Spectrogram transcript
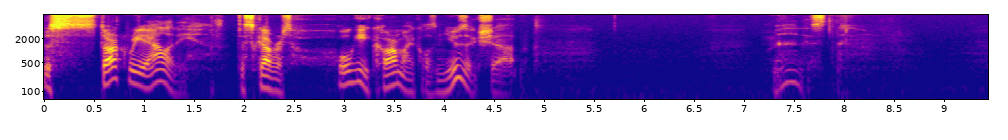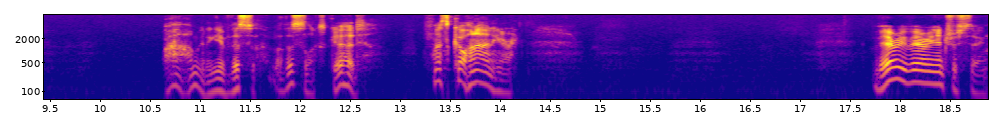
The Stark Reality discovers Hoagy Carmichael's music shop. Man, it's... Wow, I'm to give this... Well, this looks good. What's going on here? Very, very interesting.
